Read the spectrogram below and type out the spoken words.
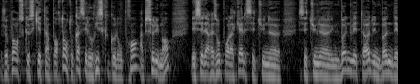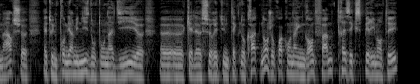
Je pense que ce qui est important, en tout cas, c'est le risque que l'on prend, absolument. Et c'est la raison pour laquelle c'est une, c'est une, une, bonne méthode, une bonne démarche. Être une première ministre dont on a dit euh, euh, qu'elle serait une technocrate. Non, je crois qu'on a une grande femme très expérimentée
